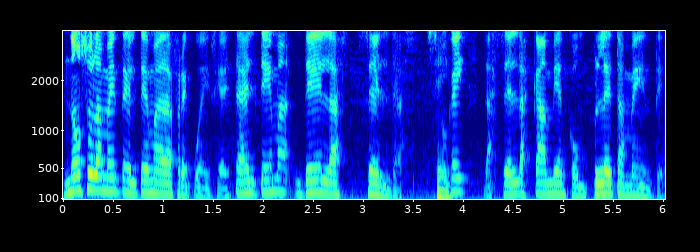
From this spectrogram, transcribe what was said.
no solamente el tema de la frecuencia, está el tema de las celdas. Sí. Las celdas cambian completamente.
